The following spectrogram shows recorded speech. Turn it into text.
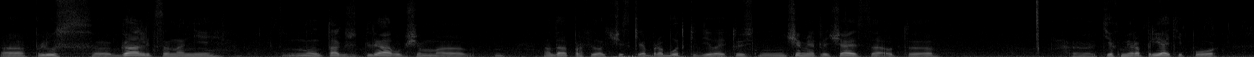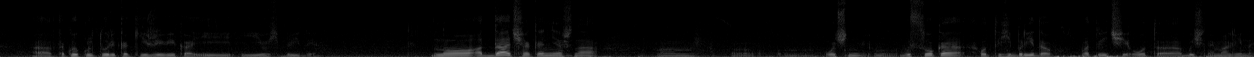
Э, Плюс э, галится на ней, ну, также тля, в общем, э, надо профилактические обработки делать. То есть ничем не отличается от э, э, тех мероприятий по э, такой культуре, как ежевика и ее гибриды. Но отдача, конечно, м, м, очень высокая от гибридов, в отличие от э, обычной малины.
